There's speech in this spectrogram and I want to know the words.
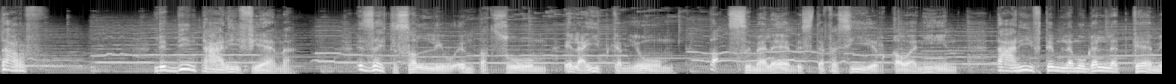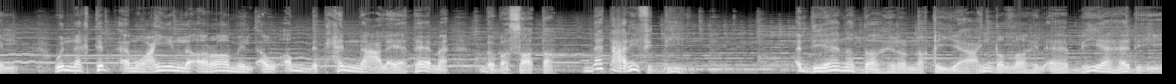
تعرف للدين تعريف ياما. إزاي تصلي وإمتى تصوم؟ العيد كام يوم؟ طقس ملابس تفاسير قوانين. تعريف تملى مجلد كامل. وإنك تبقى معين لأرامل أو أب تحن على يتامى ببساطة. ده تعريف الدين. الديانة الظاهرة النقية عند الله الآب هي هذه.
